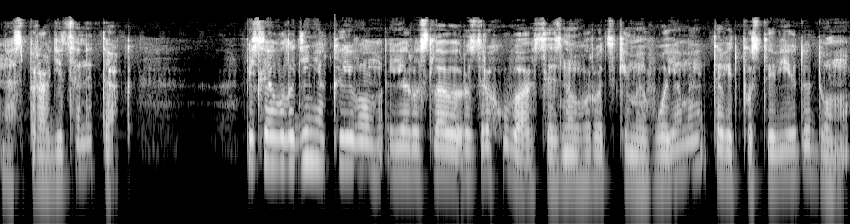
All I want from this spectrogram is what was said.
Насправді це не так. Після володіння Києвом Ярослав розрахувався з новгородськими воями та відпустив їх додому.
